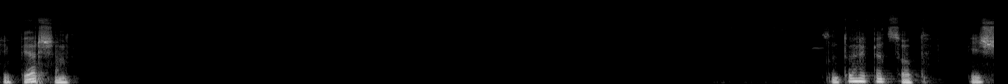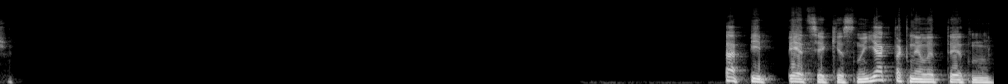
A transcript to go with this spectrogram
Ще першим. Центуги 500. Більше. Та піпець якийсь, ну як так не летить, ну?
